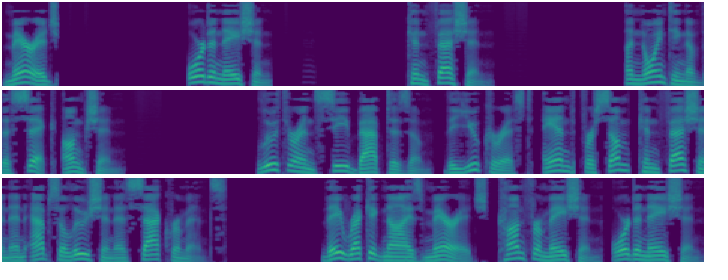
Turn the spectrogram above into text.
Marriage. Ordination. Confession. Anointing of the sick unction Lutheran see baptism, the Eucharist, and for some, confession and absolution as sacraments. They recognize marriage, confirmation, ordination,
